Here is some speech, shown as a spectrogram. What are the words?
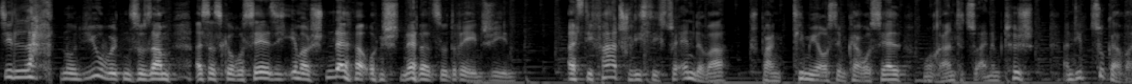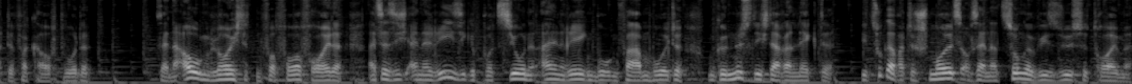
Sie lachten und jubelten zusammen, als das Karussell sich immer schneller und schneller zu drehen schien. Als die Fahrt schließlich zu Ende war, sprang Timmy aus dem Karussell und rannte zu einem Tisch, an dem Zuckerwatte verkauft wurde. Seine Augen leuchteten vor Vorfreude, als er sich eine riesige Portion in allen Regenbogenfarben holte und genüsslich daran leckte. Die Zuckerwatte schmolz auf seiner Zunge wie süße Träume.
